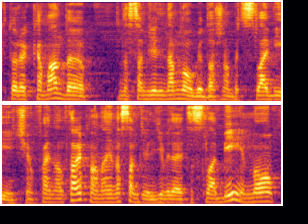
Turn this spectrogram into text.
которая команда на самом деле намного должна быть слабее, чем Final Tribe, но она и на самом деле является слабее, но,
